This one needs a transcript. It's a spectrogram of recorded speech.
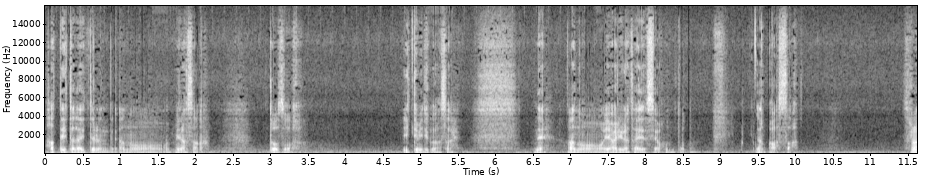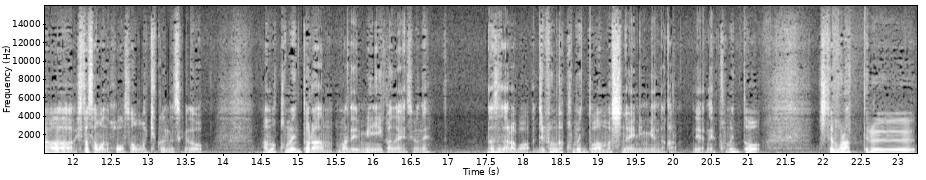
貼っていただいてるんで、あのー、皆さん、どうぞ、行ってみてください。ね。あの、いや、ありがたいですよ、本当なんかさ、それは人様の放送も聞くんですけど、あんまコメント欄まで見に行かないんですよね。なぜならば、自分がコメントをあんましない人間だから。いやね、コメントしてもらってる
